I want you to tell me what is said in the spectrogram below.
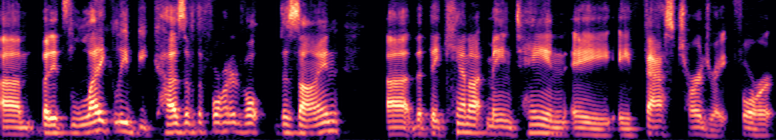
um, but it's likely because of the 400 volt design uh, that they cannot maintain a, a fast charge rate for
